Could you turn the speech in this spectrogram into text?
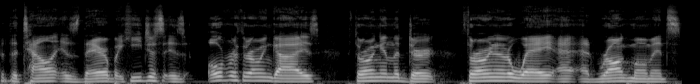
that the talent is there, but he just is overthrowing guys, throwing in the dirt, throwing it away at, at wrong moments.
